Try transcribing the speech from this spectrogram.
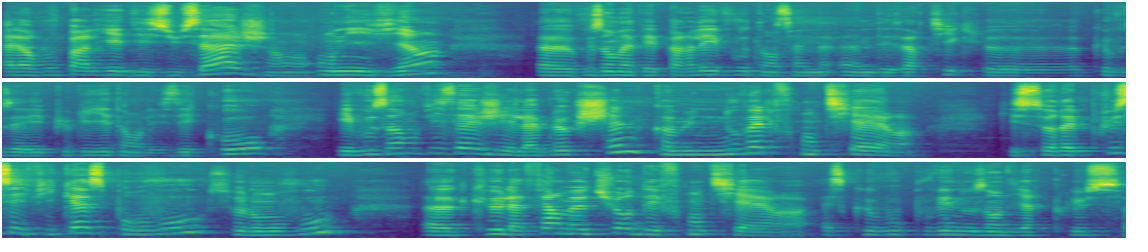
Alors, vous parliez des usages, on- y vient. Euh, vous en avez parlé, vous, dans un, des articles euh, que vous avez publiés dans Les Échos, et vous envisagez la blockchain comme une nouvelle frontière qui serait plus efficace pour vous, selon vous, euh, que la fermeture des frontières. Est-ce que vous pouvez nous en dire plus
